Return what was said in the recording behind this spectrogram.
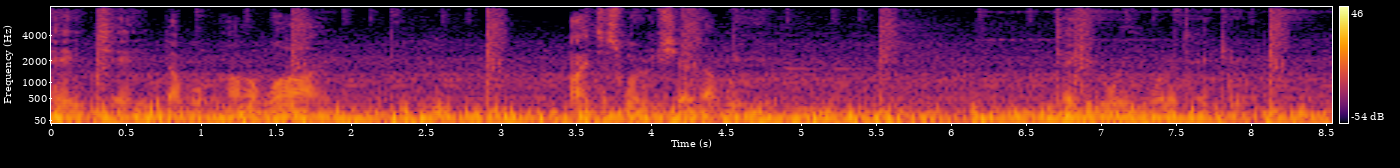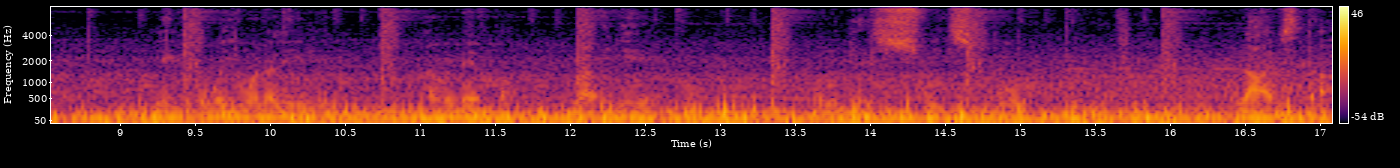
H A double R Y. I just wanted to share that with you. Take it the way you want to take it. Leave it the way you want to leave it. And remember, right here, with this sweet sport lifestyle.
